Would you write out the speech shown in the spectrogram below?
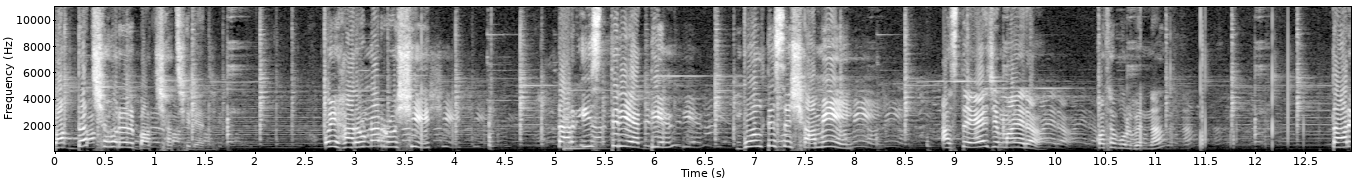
বাগদাদ শহরের বাদশাহ ছিলেন। ওই হারুনার রশিদ তার স্ত্রী একদিন বলতেছে, স্বামী, আস্তে এই যে মায়েরা, কথা বলবেন না? তার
